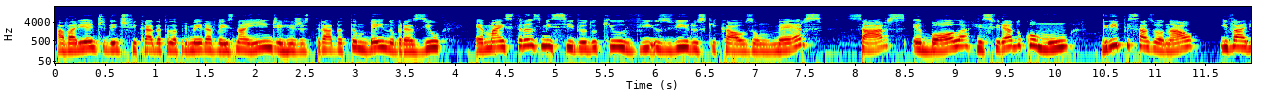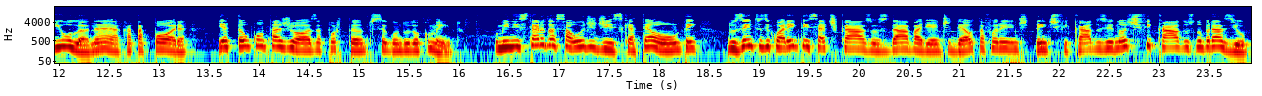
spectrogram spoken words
A variante identificada pela primeira vez na Índia e registrada também no Brasil é mais transmissível do que os vírus que causam MERS, SARS, ebola, resfriado comum, gripe sazonal e varíola, né, a catapora, e é tão contagiosa, portanto, segundo o documento. O Ministério da Saúde diz que até ontem, 247 casos da variante Delta foram identificados e notificados no Brasil,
